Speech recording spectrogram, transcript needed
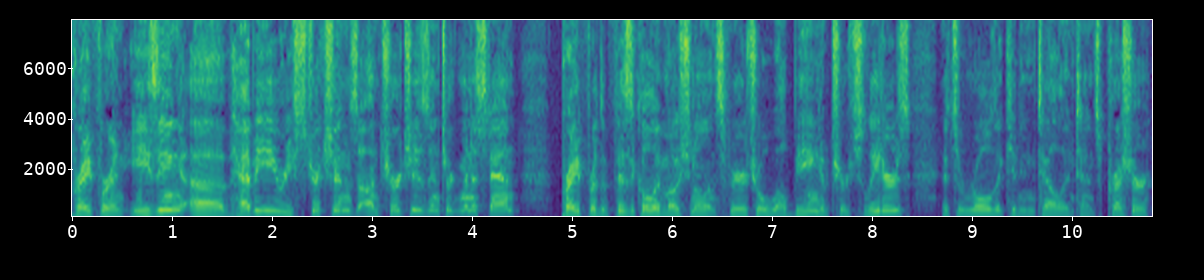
Pray for an easing of heavy restrictions on churches in Turkmenistan Pray for the physical, emotional, and spiritual well being of church leaders. It's a role that can entail intense pressure.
